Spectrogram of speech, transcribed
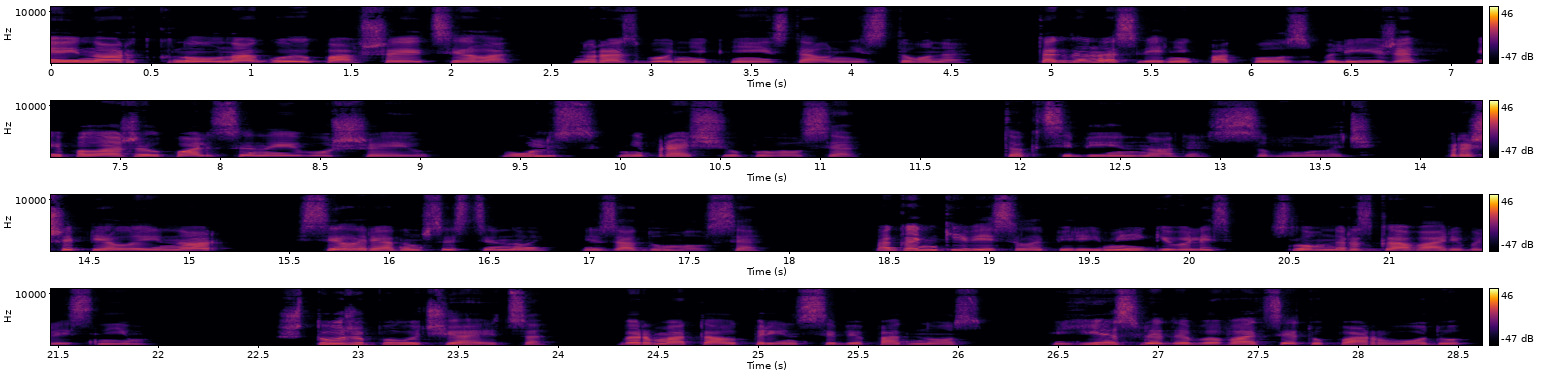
Эйнар ткнул ногой упавшее тело, но разбойник не издал ни стона. Тогда наследник подполз ближе и положил пальцы на его шею. Пульс не прощупывался. «Так тебе и надо, сволочь!» – прошипел Эйнар, сел рядом со стеной и задумался. Огоньки весело перемигивались, словно разговаривали с ним. «Что же получается?» – бормотал принц себе под нос. «Если добывать эту породу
